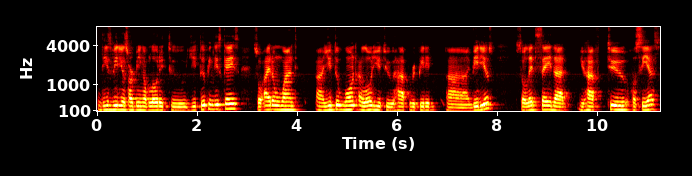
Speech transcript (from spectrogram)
these videos are being uploaded to YouTube in this case, so I don't want, uh, YouTube won't allow you to have repeated uh, videos. So let's say that you have two Josias,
